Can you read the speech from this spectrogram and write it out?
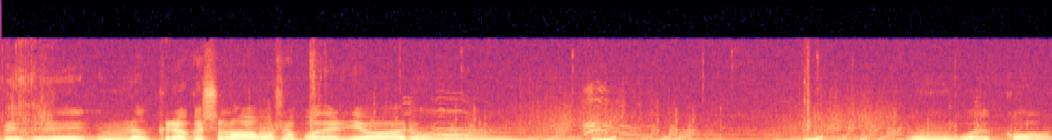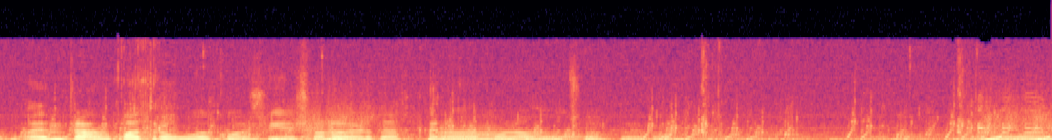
Pri- eh, creo que solo vamos a poder llevar un un hueco, en plan cuatro huecos y eso la verdad es que no me mola mucho, pero, pero bueno.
